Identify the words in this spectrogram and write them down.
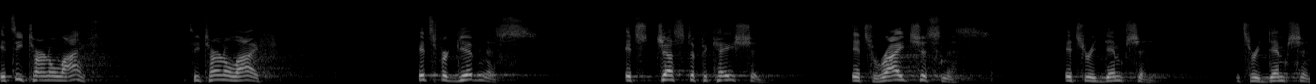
it's eternal life. It's eternal life. It's forgiveness. It's justification. It's righteousness. It's redemption. It's redemption.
